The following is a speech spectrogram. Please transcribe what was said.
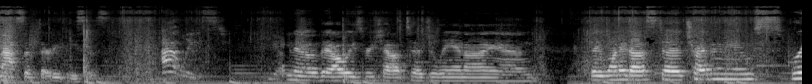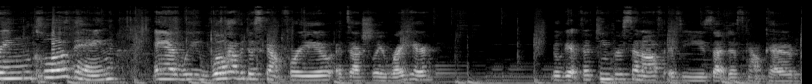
massive 30 pieces, at least. You know, they always reach out to Julie and I and they wanted us to try their new spring clothing and we will have a discount for you. It's actually right here. You'll get 15% off if you use that discount code.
